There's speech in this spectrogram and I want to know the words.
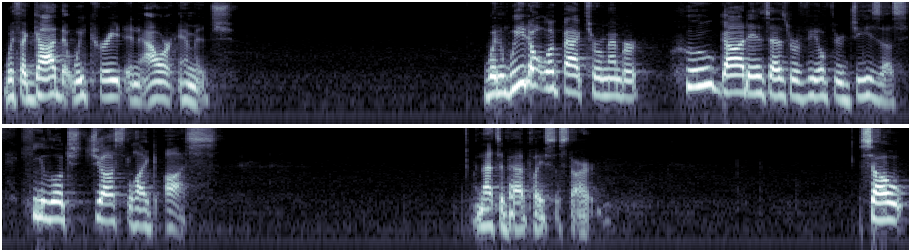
with a God that we create in our image. When we don't look back to remember who God is as revealed through Jesus, he looks just like us. And that's a bad place to start. So,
